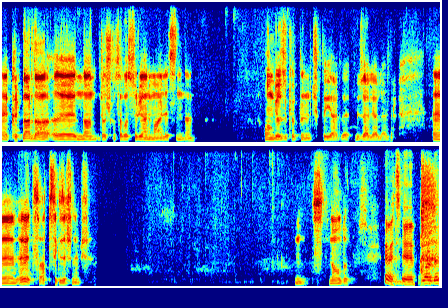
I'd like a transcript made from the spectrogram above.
E, Kırklar Dağı'ndan Coşkun Sabah Süryani Mahallesi'nden. On Gözlü Köprünün çıktığı yerde. Güzel yerlerdir. E, evet 68 yaşındaymış. Ne oldu? Evet. E, bu arada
